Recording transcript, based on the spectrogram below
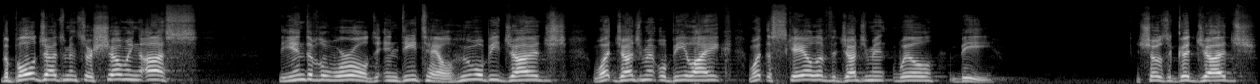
The bowl judgments are showing us the end of the world in detail who will be judged, what judgment will be like, what the scale of the judgment will be. It shows a good judge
